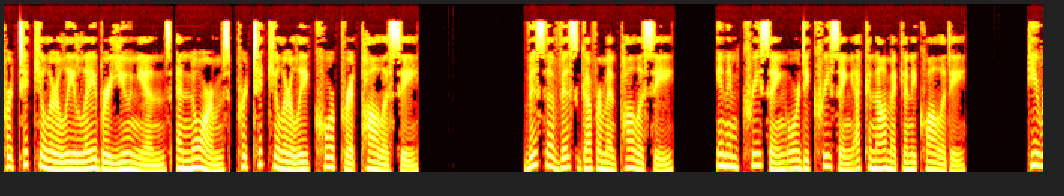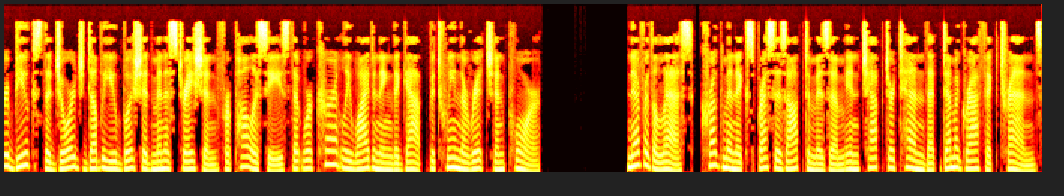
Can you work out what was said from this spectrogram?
particularly labor unions and norms particularly corporate policy vis-a-vis -vis government policy in increasing or decreasing economic inequality. He rebukes the George W. Bush administration for policies that were currently widening the gap between the rich and poor. Nevertheless, Krugman expresses optimism in Chapter 10 that demographic trends,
